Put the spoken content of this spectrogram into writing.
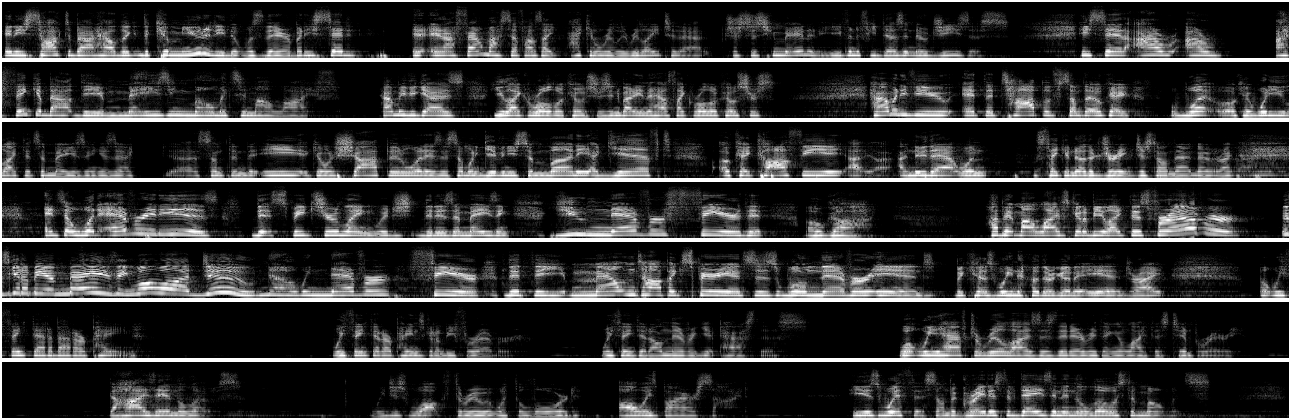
And he's talked about how the, the community that was there, but he said, and I found myself, I was like, I can really relate to that, just as humanity, even if he doesn't know Jesus. He said, I, I, I think about the amazing moments in my life. How many of you guys, you like roller coasters? Anybody in the house like roller coasters? How many of you at the top of something? Okay, what? Okay, what do you like that's amazing? Is that uh, something to eat? Going shopping? What is it? Someone giving you some money? A gift? Okay, coffee. I, I knew that one. Let's take another drink just on that note, right? And so, whatever it is that speaks your language that is amazing, you never fear that. Oh God, I bet my life's going to be like this forever. It's going to be amazing. What will I do? No, we never fear that the mountaintop experiences will never end because we know they're going to end, right? But we think that about our pain. We think that our pain's going to be forever. We think that I'll never get past this. What we have to realize is that everything in life is temporary. The highs and the lows. We just walk through it with the Lord always by our side. He is with us on the greatest of days and in the lowest of moments.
